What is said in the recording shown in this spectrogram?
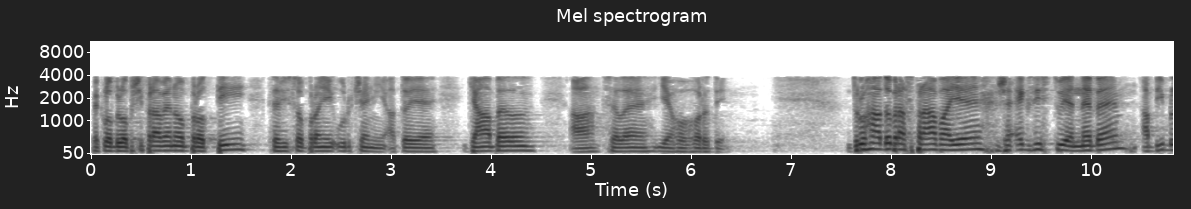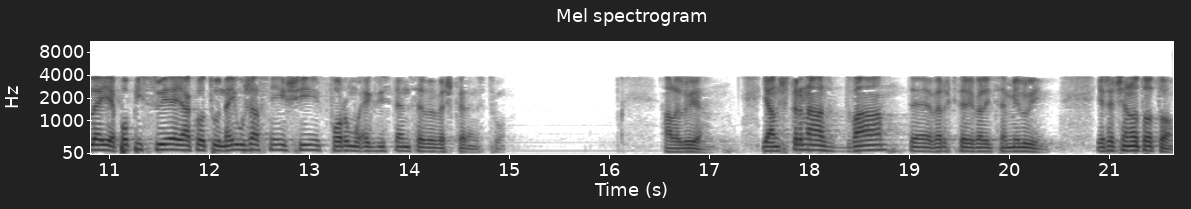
Peklo bylo připraveno pro ty, kteří jsou pro něj určení, a to je ďábel a celé jeho hordy. Druhá dobrá zpráva je, že existuje nebe a Bible je popisuje jako tu nejúžasnější formu existence ve veškerenstvu. Haleluja. Jan 14.2, to je verš, který velice miluji. Je řečeno toto.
